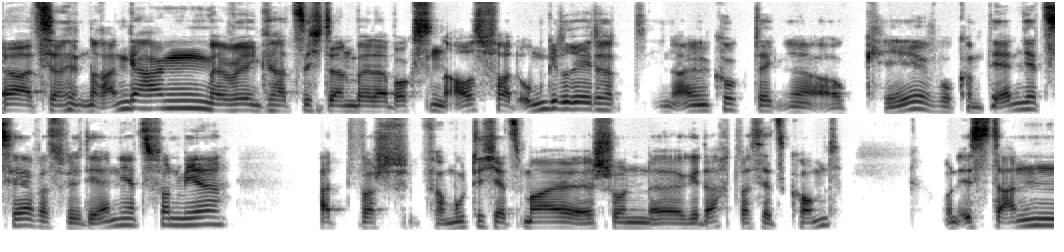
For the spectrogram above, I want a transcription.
Ja, hat sich dann hinten rangehangen. Maverick hat sich dann bei der Boxenausfahrt umgedreht, hat ihn angeguckt, denkt, ja, okay, wo kommt der denn jetzt her? Was will der denn jetzt von mir? Hat was, vermute ich jetzt mal schon äh, gedacht, was jetzt kommt und ist dann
